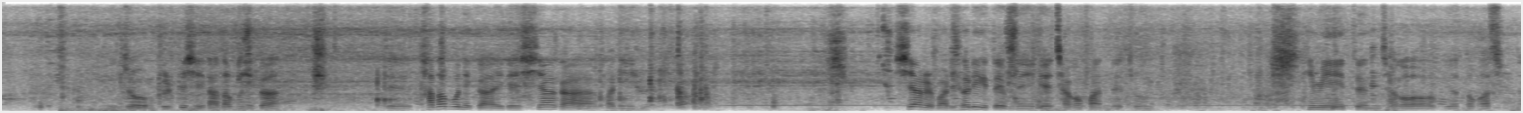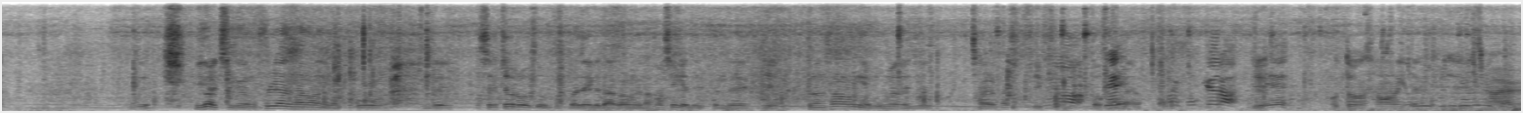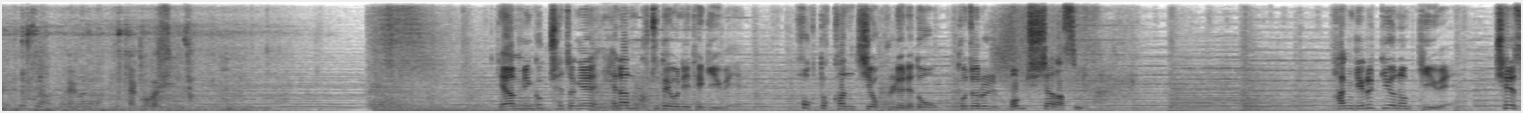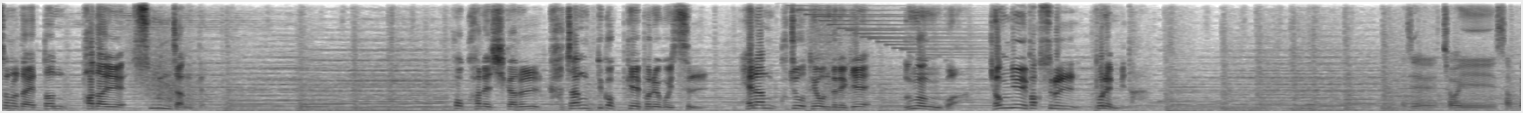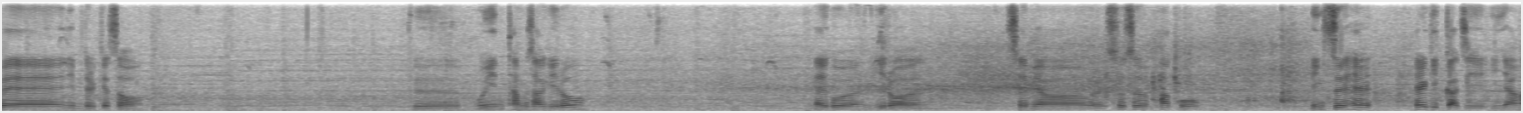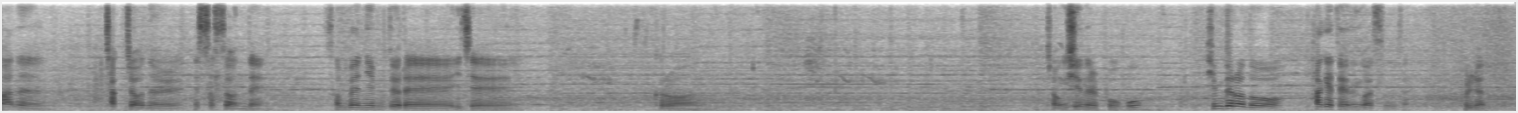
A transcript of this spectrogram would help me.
좀 불빛이 나다 보니까 이제 타다 보니까 이게 시야가 많이 흐- 시야를 많이 흐리기 때문에 이게 작업하는데 좀 힘이 든 작업이었던 것 같습니다. 근데 이건 지금 훈련 상황이었고 근데 실제로도 만약에 나가면 하시게 될 텐데 예, 그런 상황이 오면 이제 잘 하실 수 있을 것 같나요? 예, 어떤 상황이든 이제 잘할 것 같습니다. 대한민국 최정의 해난 구조대원이 되기 위해 혹독한 지역 훈련에도 도전을 멈추지 않았습니다. 한계를 뛰어넘기 위해 최선을 다했던 바다의 숨은 장들. 혹한의 시간을 가장 뜨겁게 보내고 있을 해난 구조대원들에게 응원과 격려의 박수를 보냅니다. 이제 저희 선배님들께서 그 무인 탐사기로 해군 이런 세 명을 수습하고 링스 헬, 헬기까지 인양하는 작전을 했었었는데 선배님들의 이제 그런 정신을 보고 힘들어도 하게 되는 것 같습니다. 훈련.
